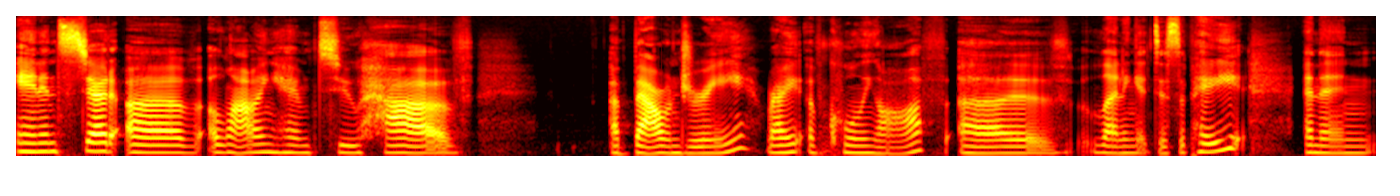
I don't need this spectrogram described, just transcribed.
And instead of allowing him to have a boundary, right, of cooling off, of letting it dissipate, and then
